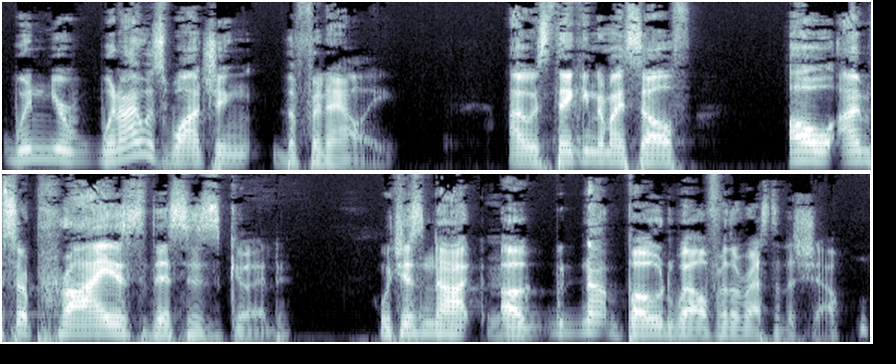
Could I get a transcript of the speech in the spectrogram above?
when you're, when I was watching the finale, I was thinking to myself, oh, I'm surprised this is good. Which is not, uh, would not bode well for the rest of the show.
